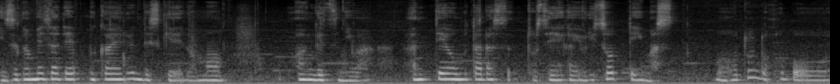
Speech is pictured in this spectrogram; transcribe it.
水亀座で迎えるんですけれども満月には安定をもたらす土星が寄り添っています。もうほとんどほぼ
